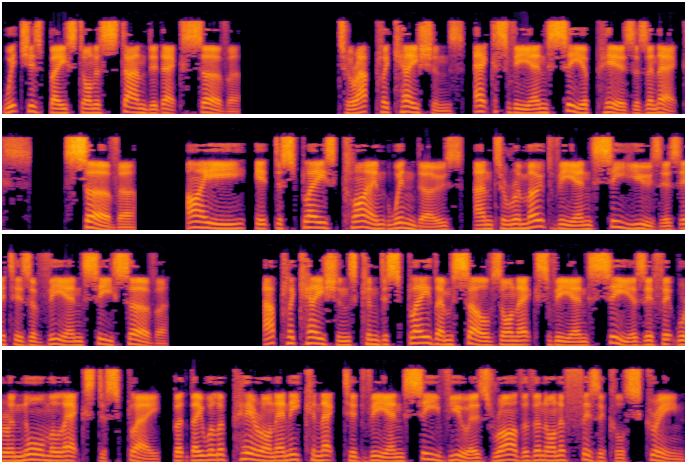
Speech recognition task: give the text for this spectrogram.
which is based on a standard X server. To applications, XVNC appears as an X server, i.e., it displays client windows, and to remote VNC users it is a VNC server. Applications can display themselves on XVNC as if it were a normal X display, but they will appear on any connected VNC viewers rather than on a physical screen.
